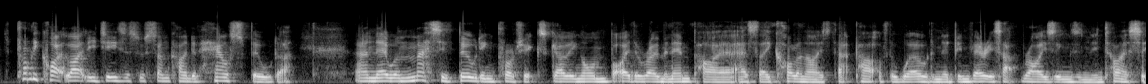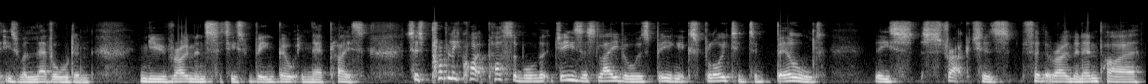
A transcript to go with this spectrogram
It's probably quite likely Jesus was some kind of house builder and there were massive building projects going on by the Roman Empire as they colonized that part of the world, and there'd been various uprisings, and entire cities were leveled, and new Roman cities were being built in their place. So it's probably quite possible that Jesus' labor was being exploited to build these structures for the Roman Empire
